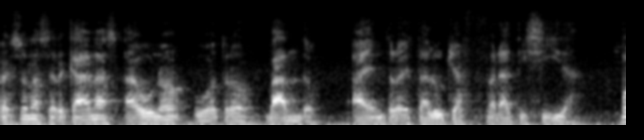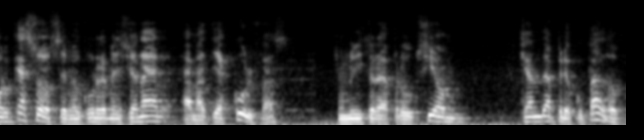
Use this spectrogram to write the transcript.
personas cercanas a uno u otro bando, adentro de esta lucha fraticida. Por caso se me ocurre mencionar a Matías Culfas, el ministro de la Producción, que anda preocupado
